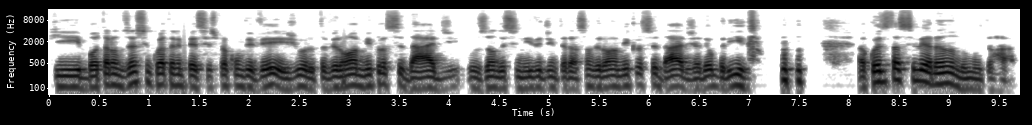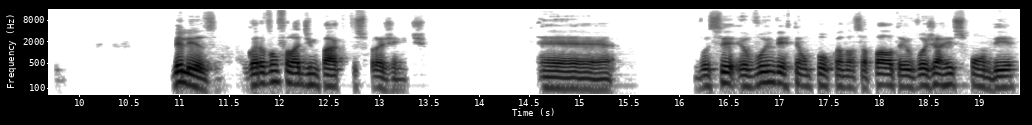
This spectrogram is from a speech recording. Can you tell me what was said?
que botaram 250 NPCs para conviver e, juro, virou uma microcidade, usando esse nível de interação, virou uma microcidade, já deu briga. a coisa está acelerando muito rápido. Beleza, agora vamos falar de impactos para a gente. É, você, eu vou inverter um pouco a nossa pauta, eu vou já responder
